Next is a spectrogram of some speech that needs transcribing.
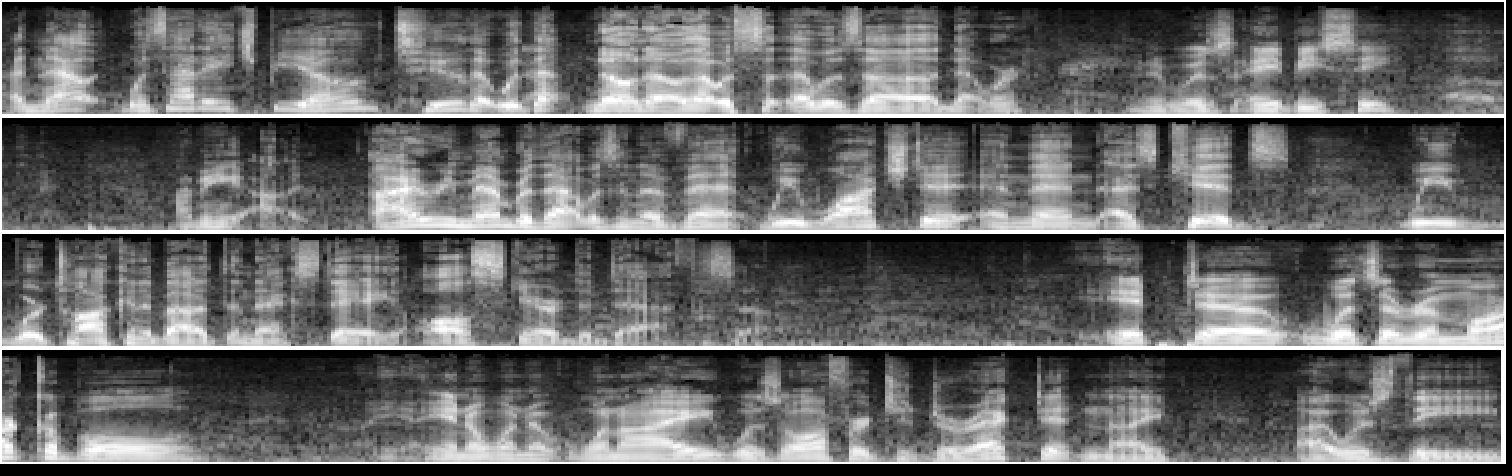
And now was that HBO too? That would that no no that was that was uh, network. It was ABC. I mean, I, I remember that was an event. We watched it, and then as kids, we were talking about it the next day, all scared to death. So it uh, was a remarkable you know when when I was offered to direct it and I I was the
